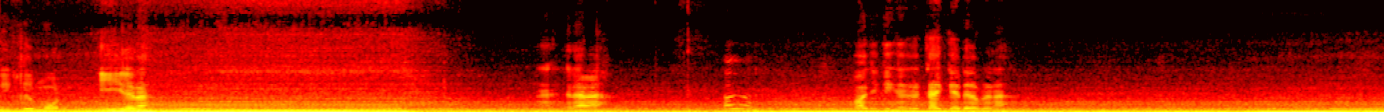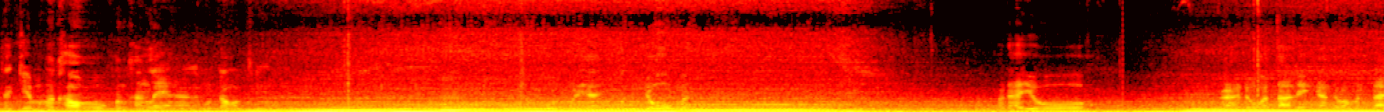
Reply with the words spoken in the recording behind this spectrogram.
นี่คือโหมด E เลยนะอะจะได้ไหมเพราะจริงๆก็ใกล้เกียร์เดิมเลยนะ แต่เกียร์มันค่อนเข้าค่อนข้างแรงอะแล้วพูดตามความจริงโอ้โหนี่ไงโยกเลยพ อยู่อ่าดูอัตราเร่งกันแต่ว่ามันได้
